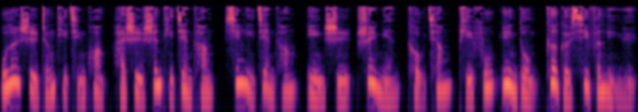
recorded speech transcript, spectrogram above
无论是整体情况还是身体健康、心理健康、饮食、睡眠、口腔、皮肤、运动各个细分领域，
